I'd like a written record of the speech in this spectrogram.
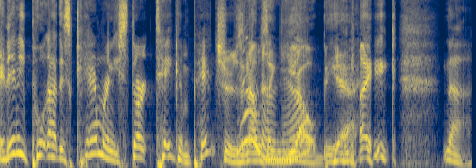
and then he pulled out his camera and he started taking pictures, and I was no, like, no. "Yo, be Yeah. like, nah."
